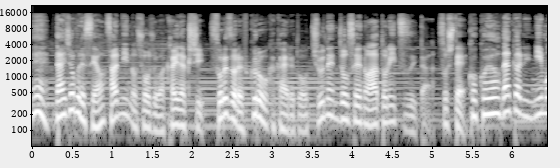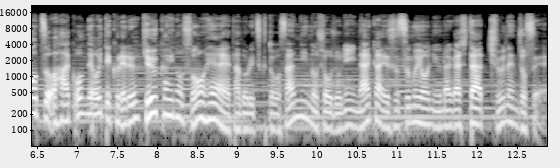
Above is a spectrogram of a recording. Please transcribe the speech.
ええ大丈夫ですよ。3人の少女は快諾しそれぞれ袋を抱えると中年女性の後に続いた。そしてここよ。中に荷物を運んでおいてくれる？9階のその部屋へたどり着くと3人の少女に中へ進むように促した中年女性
